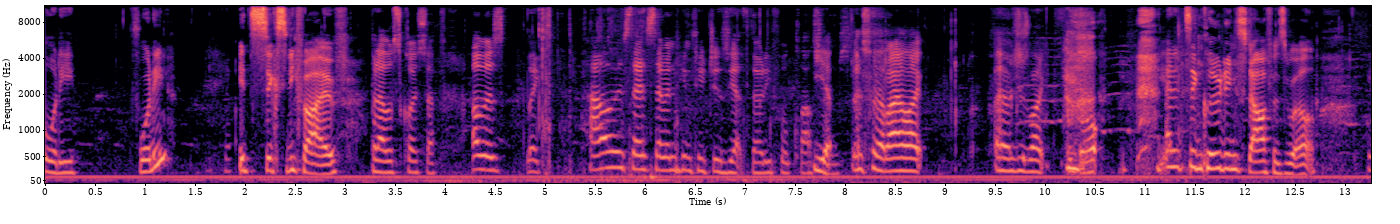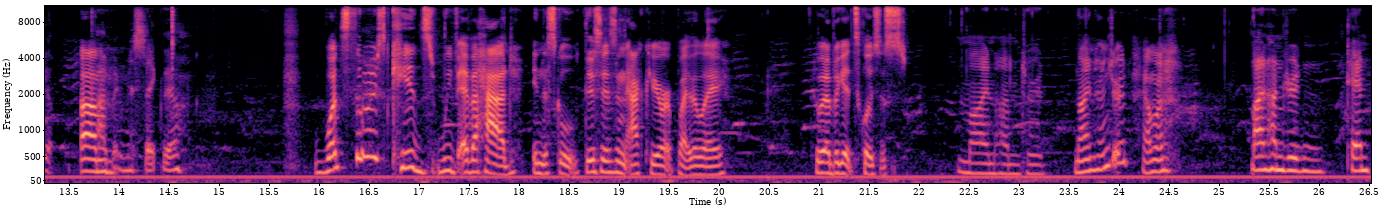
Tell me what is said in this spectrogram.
Forty. 40? It's 65. But I was closer. I was like, how is there 17 teachers yet 34 classrooms? Yeah, that's what I like. I was just like, forgot. And it's including staff as well. Yep. I Um made a mistake there. What's the most kids we've ever had in the school? This isn't accurate, by the way. Whoever gets closest. 900. 900? How much? 910.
